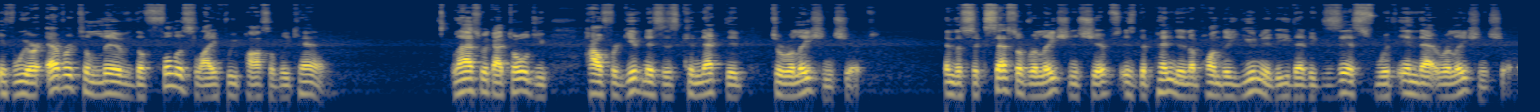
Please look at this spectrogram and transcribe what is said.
if we are ever to live the fullest life we possibly can. Last week I told you how forgiveness is connected to relationships. And the success of relationships is dependent upon the unity that exists within that relationship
